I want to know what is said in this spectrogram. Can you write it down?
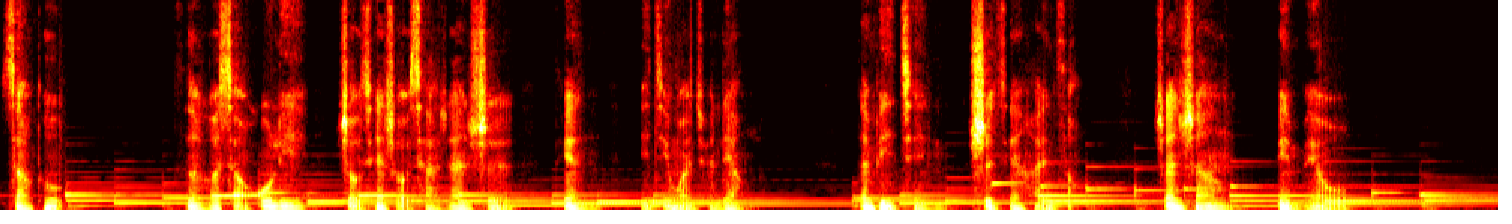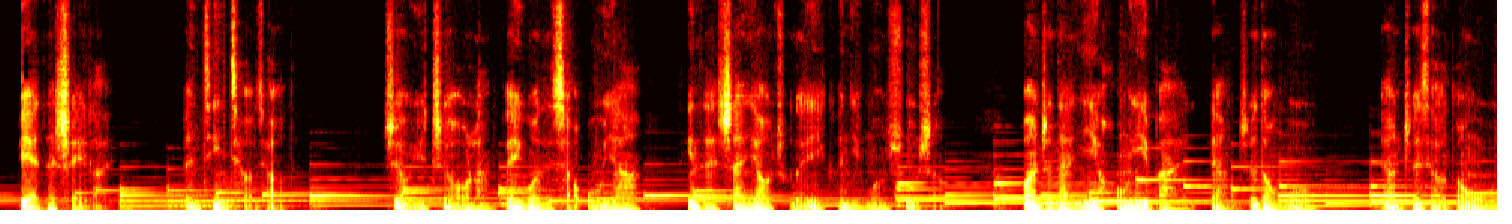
小兔子和小狐狸手牵手下山时，天已经完全亮了，但毕竟时间还早，山上并没有别的谁来。人静悄悄的，只有一只偶然飞过的小乌鸦停在山腰处的一棵柠檬树上，望着那一红一白两只动物、两只小动物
